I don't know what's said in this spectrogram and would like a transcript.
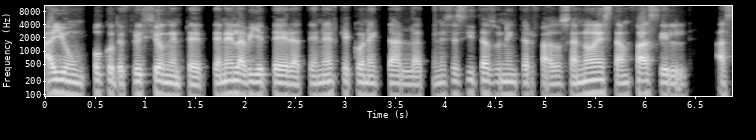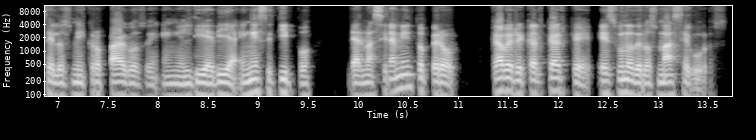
hay un poco de fricción entre tener la billetera, tener que conectarla, te necesitas una interfaz, o sea, no es tan fácil hacer los micropagos en, en el día a día en ese tipo de almacenamiento, pero cabe recalcar que es uno de los más seguros.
